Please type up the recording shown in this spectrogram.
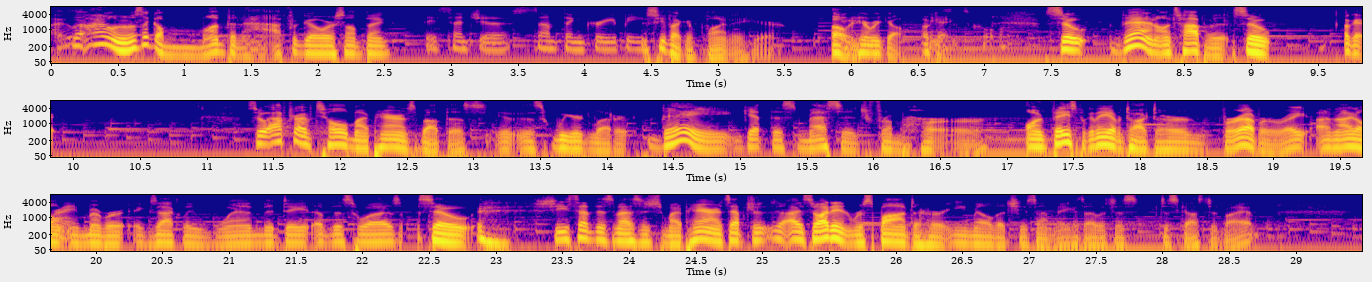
I don't know, it was like a month and a half ago or something. They sent you something creepy. Let's see if I can find it here. Oh, here we go. Okay. it's cool. So then on top of it, so okay. So after I've told my parents about this uh, this weird letter, they get this message from her on Facebook, and they haven't talked to her in forever, right? And I don't Right. remember exactly when the date of this was. So she sent this message to my parents after. I, so I didn't respond to her email that she sent me because I was just disgusted by it.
